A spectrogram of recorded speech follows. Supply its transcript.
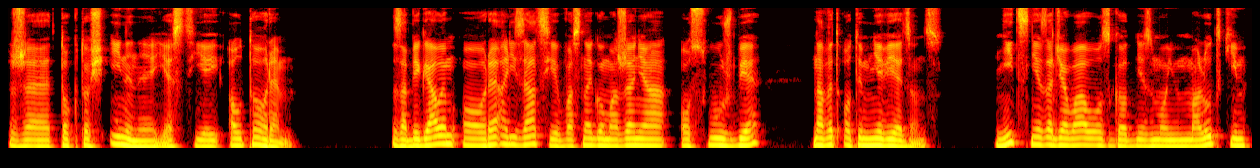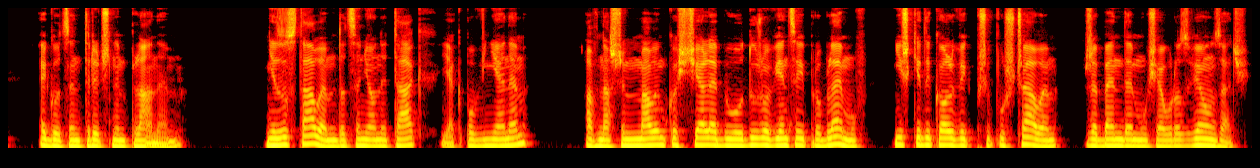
że to ktoś inny jest jej autorem. Zabiegałem o realizację własnego marzenia o służbie, nawet o tym nie wiedząc. Nic nie zadziałało zgodnie z moim malutkim, egocentrycznym planem. Nie zostałem doceniony tak, jak powinienem, a w naszym małym kościele było dużo więcej problemów, niż kiedykolwiek przypuszczałem, że będę musiał rozwiązać.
